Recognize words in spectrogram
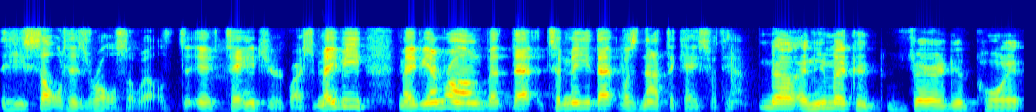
he sold his role so well. To, if, to answer your question, maybe maybe I'm wrong, but that to me that was not the case with him. No, and you make a very good point.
